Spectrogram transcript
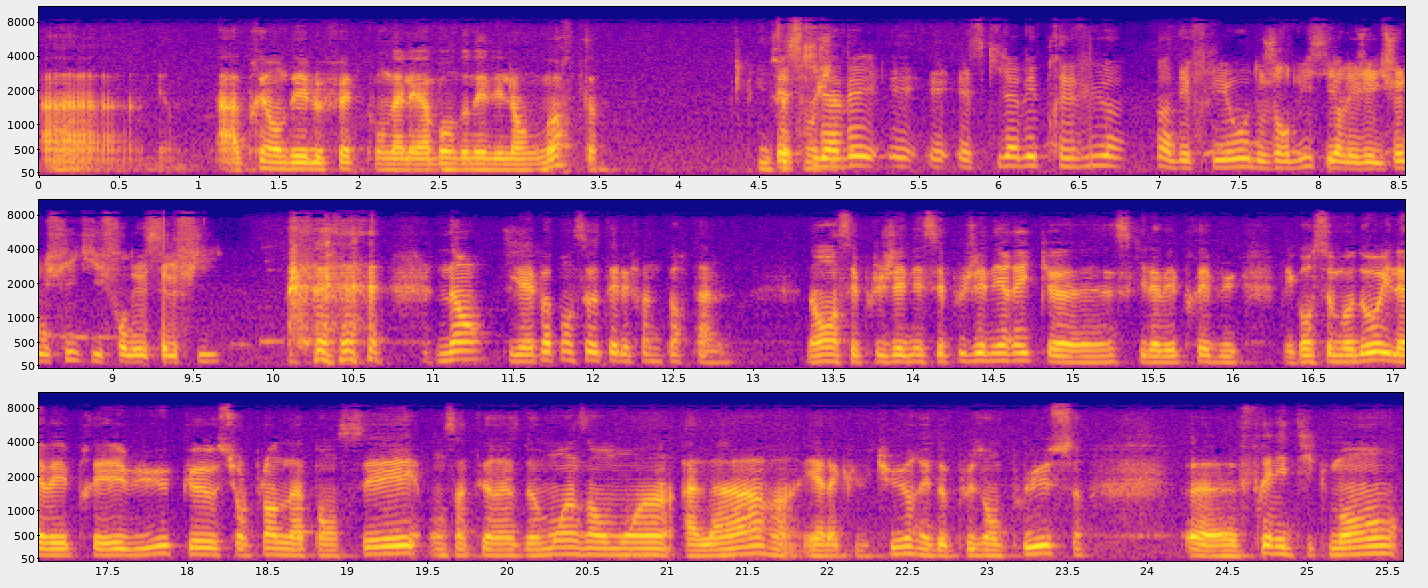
à- à appréhender le fait qu'on allait abandonner les langues mortes. Est-ce qu'il avait, est-ce qu'il avait prévu un des fléaux d'aujourd'hui, c'est-à-dire les jeunes filles qui font des selfies? Non, il n'avait pas pensé au téléphone portable. Non, c'est plus, c'est plus générique euh, ce qu'il avait prévu. Mais grosso modo, il avait prévu que sur le plan de la pensée, on s'intéresse de moins en moins à l'art et à la culture et de plus en plus euh, frénétiquement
